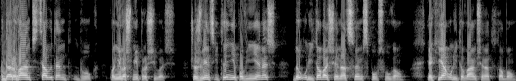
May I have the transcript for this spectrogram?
darowałem ci cały ten dług, ponieważ mnie prosiłeś. Czyż więc i ty nie powinieneś, by ulitować się nad swym współsługą, jak ja ulitowałem się nad tobą?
